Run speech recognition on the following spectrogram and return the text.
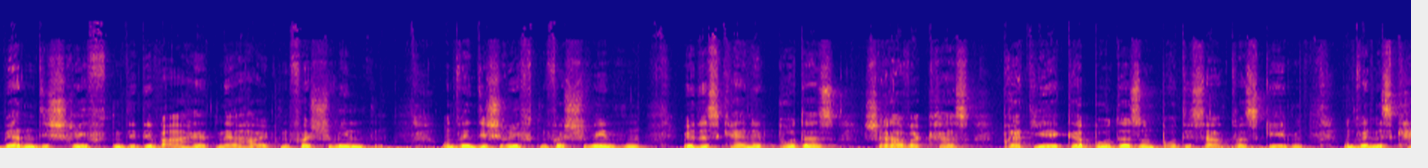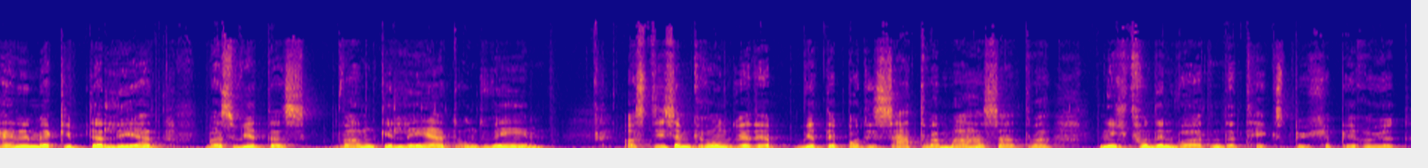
werden die Schriften, die die Wahrheiten erhalten, verschwinden. Und wenn die Schriften verschwinden, wird es keine Buddhas, Shravakas, Pratyeka Buddhas und Bodhisattvas geben. Und wenn es keinen mehr gibt, der lehrt, was wird das wann gelehrt und wem? Aus diesem Grund wird der, wird der Bodhisattva Mahasattva nicht von den Worten der Textbücher berührt.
